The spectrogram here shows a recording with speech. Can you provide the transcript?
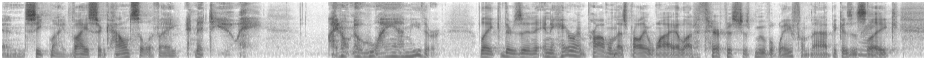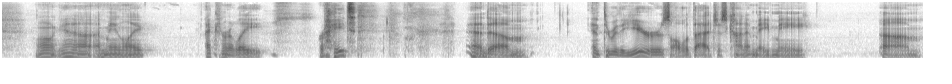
and seek my advice and counsel if I admit to you, hey, I don't know who I am either. Like there's an inherent problem. That's probably why a lot of therapists just move away from that because it's right. like, well, yeah, I mean, like I can relate, right? and um, and through the years, all of that just kind of made me um,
